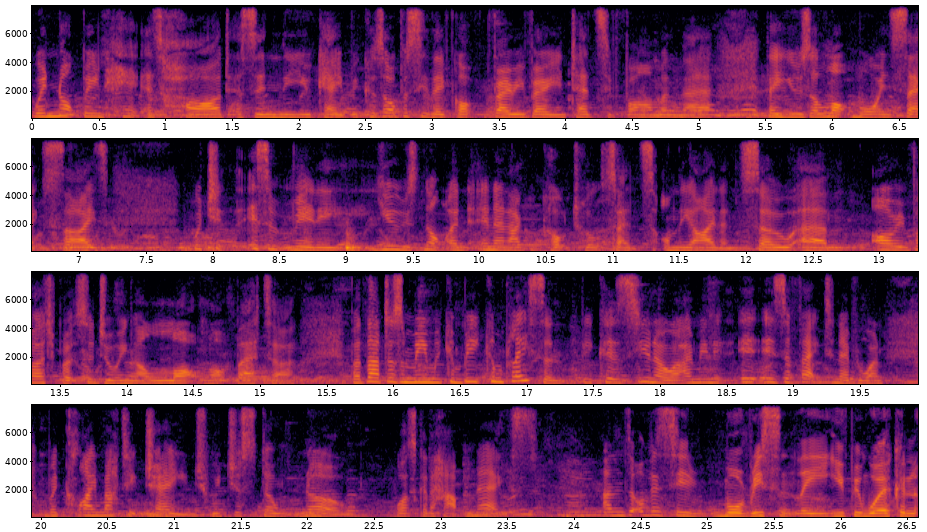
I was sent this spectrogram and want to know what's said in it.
we're not being hit as hard as in the UK because obviously they've got very, very intensive farming there. They use a lot more insecticides which isn't really used not in, in an agricultural sense on the island. So um, our invertebrates are doing a lot, lot better. But that doesn't mean we can be complacent because, you know, I mean, it, it is affecting everyone. With climatic change, we just don't know what's going to happen next. And obviously, more recently, you've been working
